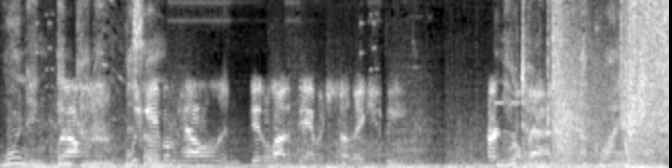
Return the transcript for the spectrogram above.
Warning Well, incoming we missile. gave them hell and did a lot of damage, so they should be hurting New real bad. acquired.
